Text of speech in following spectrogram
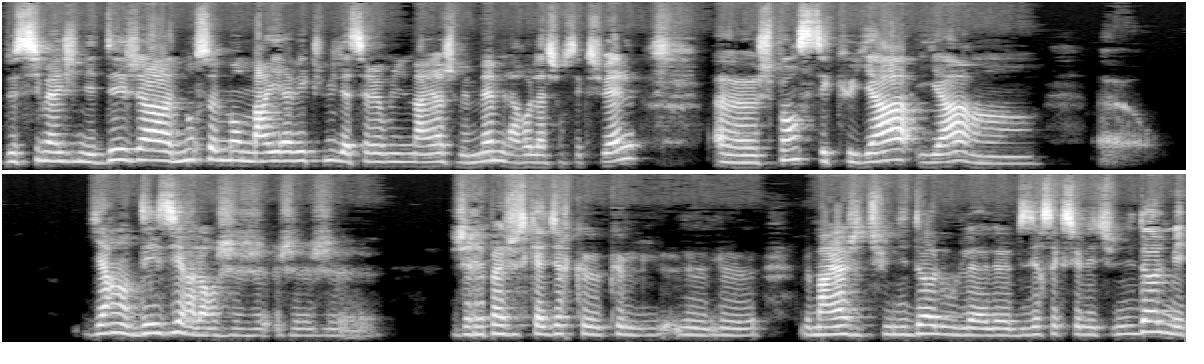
de s'imaginer déjà non seulement marié avec lui, la cérémonie de mariage, mais même la relation sexuelle. Euh, je pense c'est qu'il y a il y a un euh, il y a un désir. Alors je je je, pas jusqu'à dire que que le, le, le mariage est une idole ou le, le, désir sexuel est une idole, mais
